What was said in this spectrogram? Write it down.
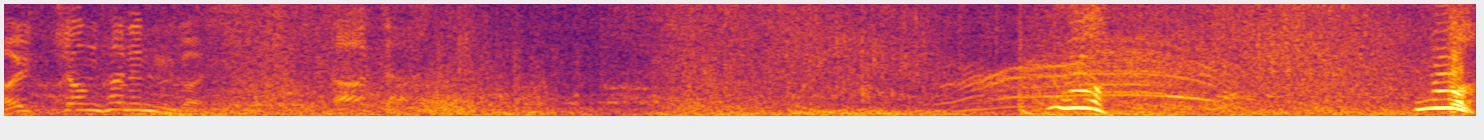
결정하는 것이 나다. 우와! 우와!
